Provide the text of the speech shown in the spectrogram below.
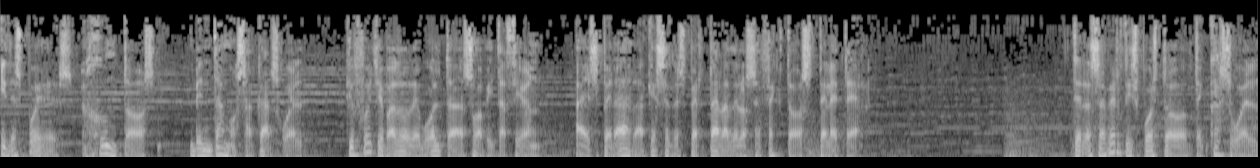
Y después, juntos, vendamos a Carswell, que fue llevado de vuelta a su habitación, a esperar a que se despertara de los efectos del éter. Tras haber dispuesto de Caswell,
